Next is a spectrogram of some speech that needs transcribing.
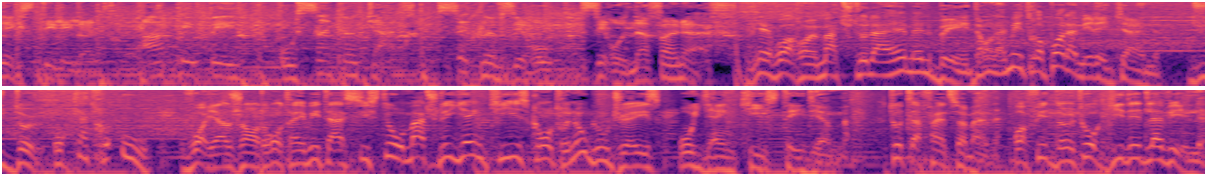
Textez les lettres APP au 514-790-0919. Viens voir un match de la MLB dans la métropole américaine du 2 au 4 août. Voyage Gendron t'invite à assister au match des Yankees contre nos Blue Jays au Yankee Stadium. Toute la fin de semaine, profite d'un tour guidé de la ville,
